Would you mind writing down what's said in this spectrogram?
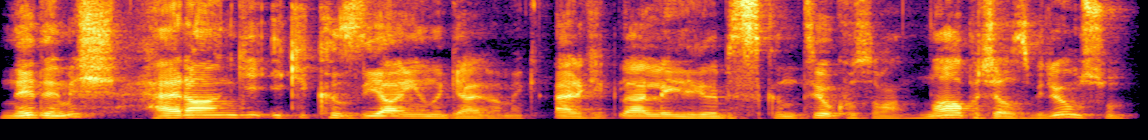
ne demiş? Herhangi iki kız yan yana gelmemek. Erkeklerle ilgili bir sıkıntı yok o zaman. Ne yapacağız biliyor musun?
